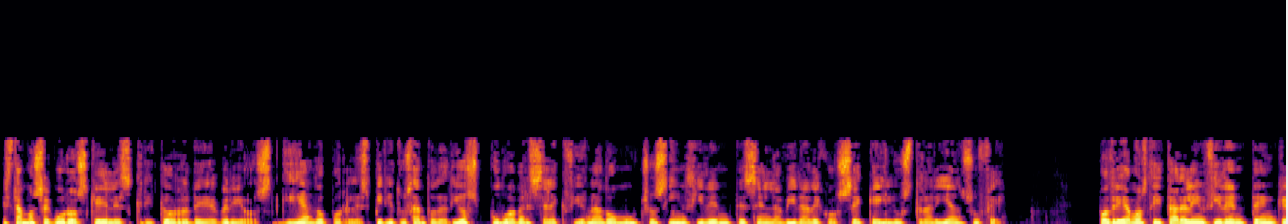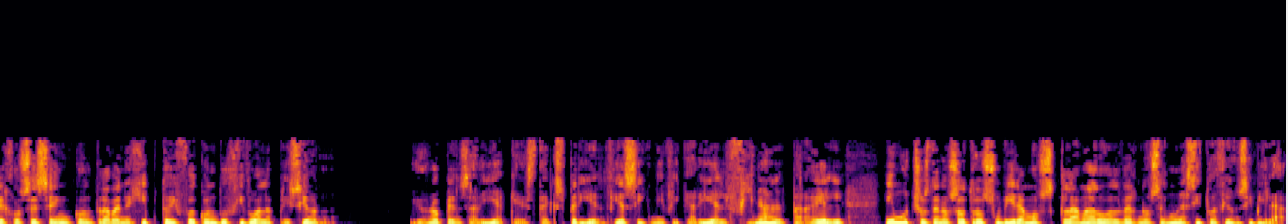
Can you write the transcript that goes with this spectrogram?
Estamos seguros que el escritor de Hebreos, guiado por el Espíritu Santo de Dios, pudo haber seleccionado muchos incidentes en la vida de José que ilustrarían su fe. Podríamos citar el incidente en que José se encontraba en Egipto y fue conducido a la prisión. Yo no pensaría que esta experiencia significaría el final para él, y muchos de nosotros hubiéramos clamado al vernos en una situación similar.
